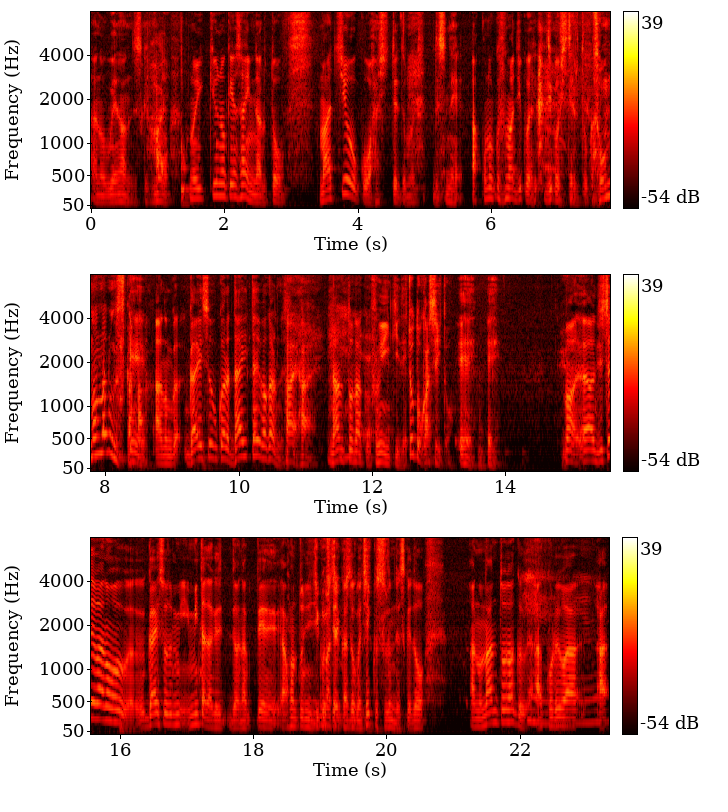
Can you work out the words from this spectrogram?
あの上なんですけども、はい、この1級の検査員になると街をこう走っててもですねあこの車事故事故してるとか。そんなになるんですか、ええ、あの外装から大体わかるんです、はいはい、なんとなく雰囲気で。ちょっとおかしいと。ええええ。まあ、実際はあの外装見ただけではなくて本当に事故してるかどうかチェックするんですけどあのなんとなくあこれはあ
